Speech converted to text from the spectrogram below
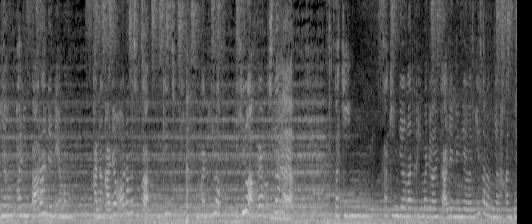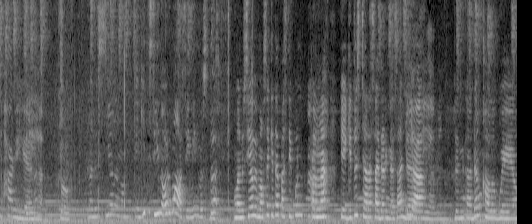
yang paling parah dan emang kadang-kadang orang suka mungkin bukan hilaf, hilaf ya maksudnya Iya. kayak saking saking dia nggak terima dengan keadaan yang dialaminya sampai menyalahkan Tuhan. gitu Iya. kan. Tuh. Manusia memang kayak gitu sih normal sih ini maksudnya. manusiawi maksudnya kita pasti pun pernah kayak gitu secara sadar nggak sadar Iya. Iya benar. Dan kadang kalau gue yang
